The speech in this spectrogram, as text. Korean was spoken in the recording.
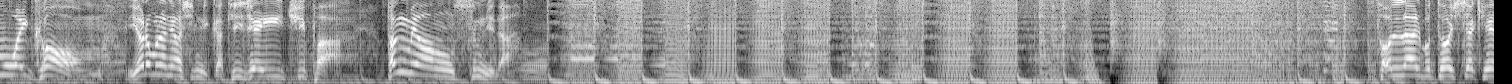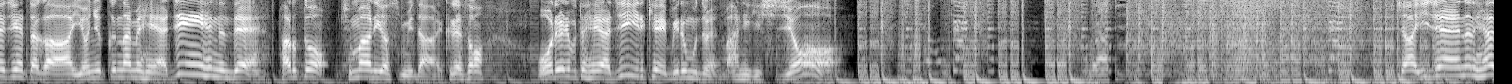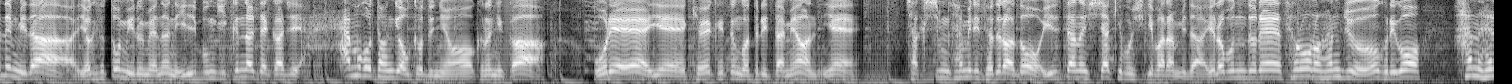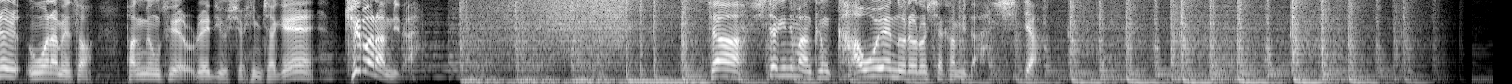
Wake up wake up 여러분 안녕하십니까 DJ G-Park 박명수입니다 설날부터 시작해야지 했다가 연휴 끝나면 해야지 했는데 바로 또 주말이었습니다. 그래서 월요일부터 해야지 이렇게 미룬 분들 많이 계시죠? 자, 이제는 해야 됩니다. 여기서 또 미루면은 1분기 끝날 때까지 아무것도 한 게 없거든요. 그러니까 올해 예, 계획했던 것들이 있다면 예, 작심 삼일이 되더라도 일단은 시작해 보시기 바랍니다. 여러분들의 새로운 한 주 그리고 한 해를 응원하면서 박명수의 라디오쇼 힘차게 출발합니다. 자, 시작이니만큼 가오의 노래로 시작합니다. 시작.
